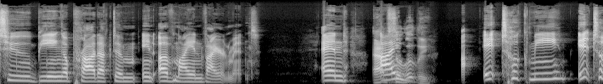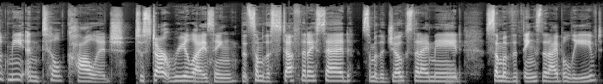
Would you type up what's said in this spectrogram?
to being a product of, in, of my environment. And I- Absolutely. It took me it took me until college to start realizing that some of the stuff that I said, some of the jokes that I made, some of the things that I believed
